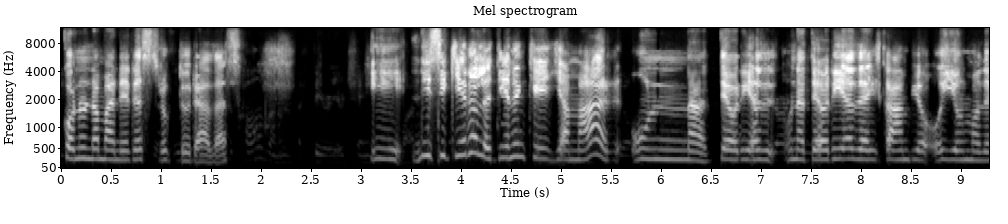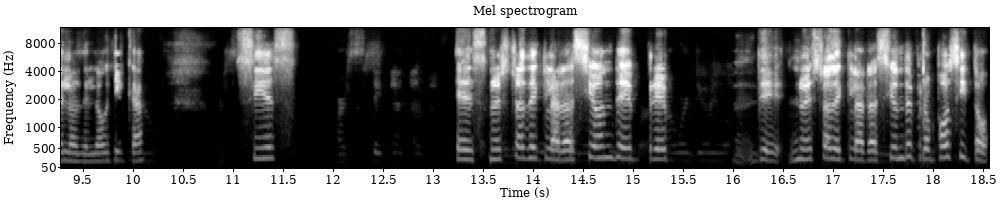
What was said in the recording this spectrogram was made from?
con una manera estructurada. Y ni siquiera le tienen que llamar una teoría, una teoría del cambio y un modelo de lógica. Sí es, es nuestra declaración de pre- de declaración de propósito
